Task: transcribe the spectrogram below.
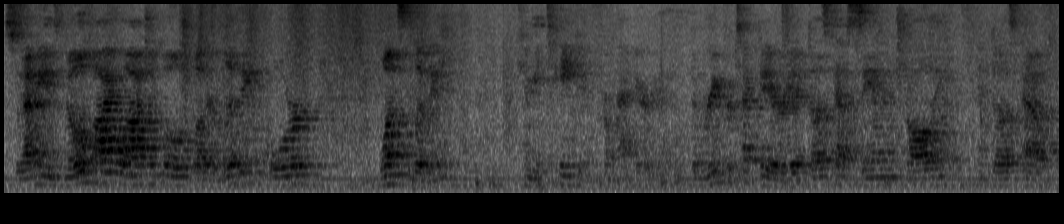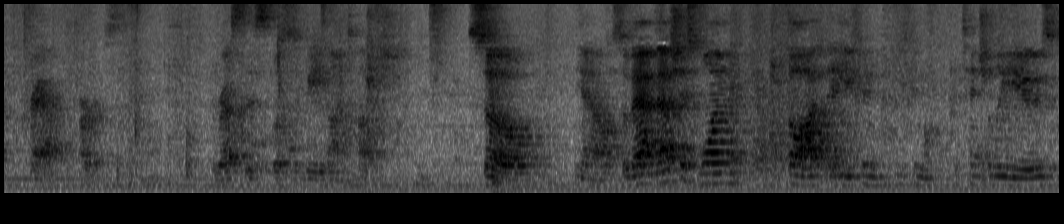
So that means no biological, whether living or once living, can be taken from that area. The marine protected area does have salmon trawling and does have crab harvest. The rest is supposed to be untouched. So, you know, so that, that's just one thought that you can, you can potentially use.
